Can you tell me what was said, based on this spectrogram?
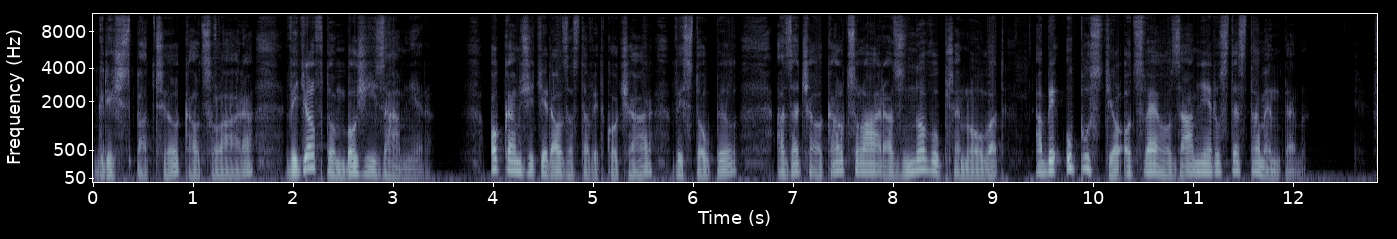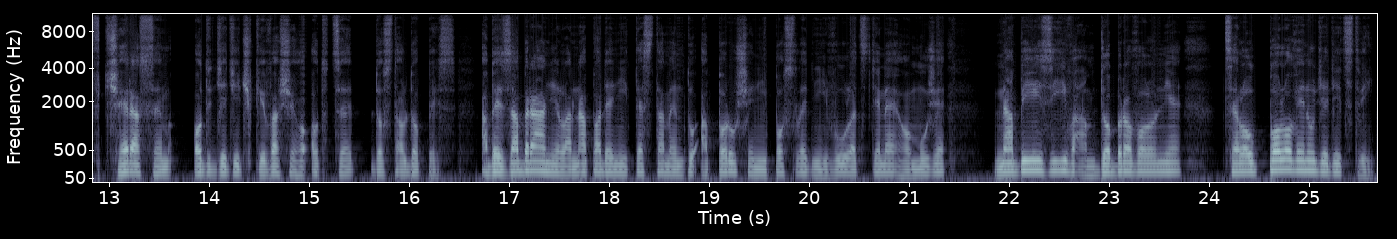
Když spatřil kalcolára, viděl v tom boží záměr. Okamžitě dal zastavit kočár, vystoupil a začal kalcolára znovu přemlouvat, aby upustil od svého záměru s testamentem. Včera jsem od dětičky vašeho otce dostal dopis, aby zabránila napadení testamentu a porušení poslední vůle ctěného muže, nabízí vám dobrovolně celou polovinu dědictví.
